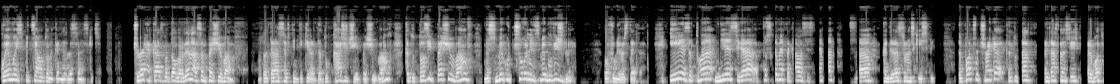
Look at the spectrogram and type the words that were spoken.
Кое му е специалното на кандидат студентски изпит? Човека казва, добър ден, аз съм Пеш Иванов. Но той трябва да се автентикира, да докаже, че е Пеш Иванов, като този Пеш Иванов не сме го чували, не сме го виждали в университета. И затова ние сега пускаме такава система за кандидат студентски изпит. Започва човека, като тази кандидатствен се изпит работи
